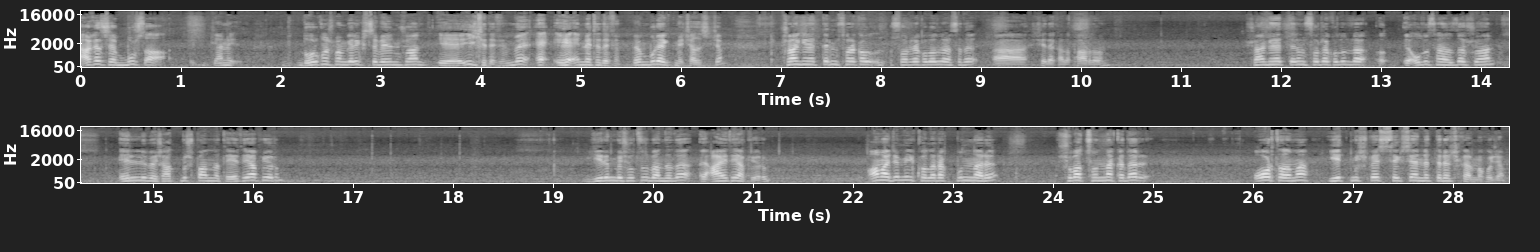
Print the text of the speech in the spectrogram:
arkadaşlar Bursa yani doğru konuşmam gerekirse benim şu an e, ilk hedefim ve e, e, en net hedefim. Ben buraya gitmeye çalışacağım. Şu anki netlerimi soracak, soracak olurlarsa da aa, şeyde kaldı pardon. Şu anki netlerimi soracak olur da, e, olursanız da şu an 55-60 bandla TYT yapıyorum. 25-30 banda da e, AYT yapıyorum. Amacım ilk olarak bunları Şubat sonuna kadar ortalama 75-80 netlere çıkarmak hocam.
